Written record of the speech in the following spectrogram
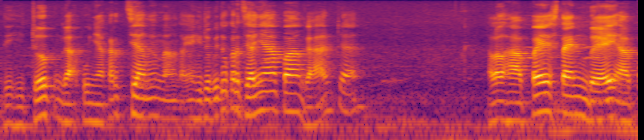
Jadi hidup nggak punya kerja memang. Tanya hidup itu kerjanya apa? Nggak ada. Kalau HP standby HP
